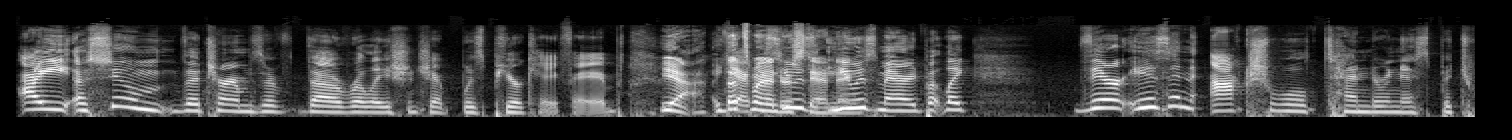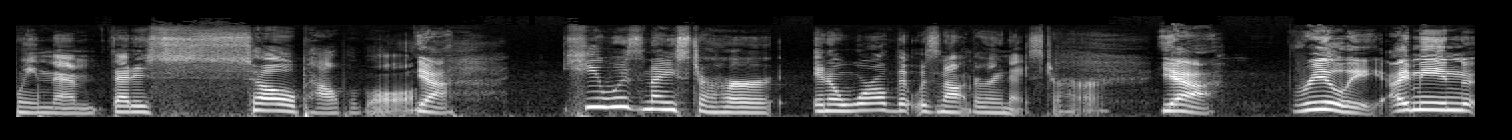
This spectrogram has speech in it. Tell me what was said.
I assume the terms of the relationship was pure kayfabe. Yeah, that's Yeah, my 'cause he was- understanding. He was, married, but like, there is an actual tenderness between them that is so palpable. yeah, he was nice to her in a world that was not very nice to her. yeah, really. I mean,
